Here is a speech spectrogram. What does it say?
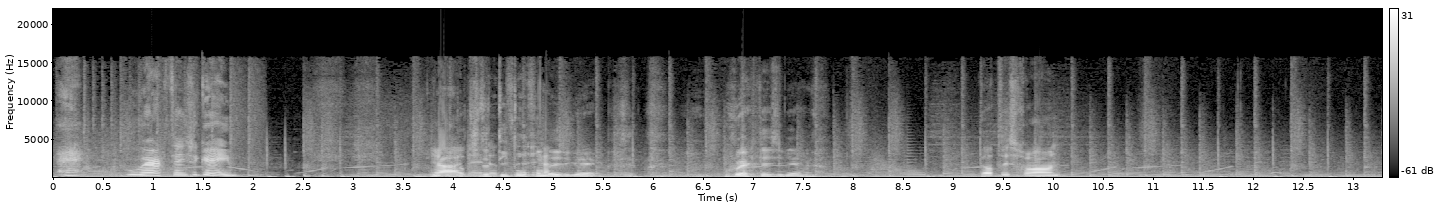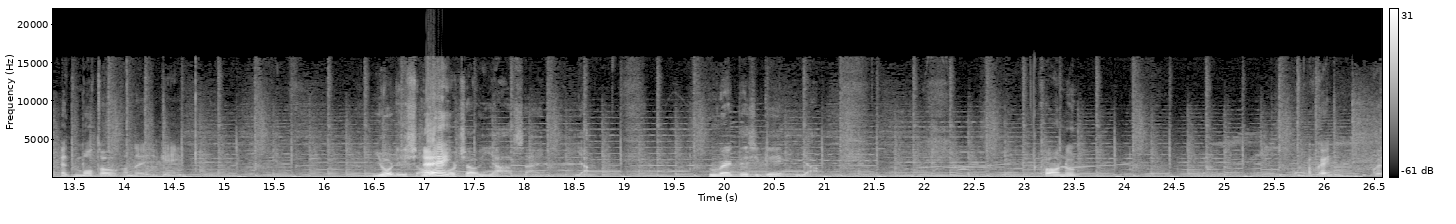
Hè? Hoe werkt deze game? Ja, dat nee, is de dat- titel van ja. deze game. Hoe werkt deze game? Dat is gewoon... Het motto van deze game. Jordi's Nee. antwoord zou ja zijn. Ja. Hoe werkt deze game? Ja. Gewoon doen. Oké, oké.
